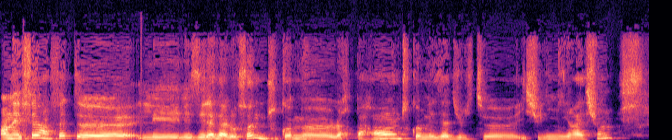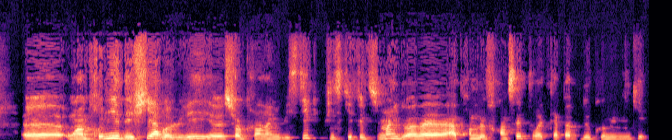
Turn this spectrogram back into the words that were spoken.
En effet, en fait, euh, les, élèves allophones, tout comme euh, leurs parents, tout comme les adultes issus de l'immigration, ont un premier défi à relever sur le plan linguistique, puisqu'effectivement, ils doivent apprendre le français pour être capables de communiquer.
